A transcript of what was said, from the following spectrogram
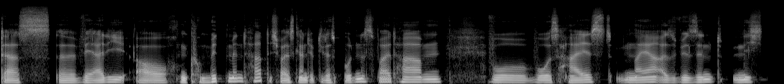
dass äh, Verdi auch ein Commitment hat. Ich weiß gar nicht, ob die das bundesweit haben, wo, wo es heißt, naja, also wir sind nicht,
